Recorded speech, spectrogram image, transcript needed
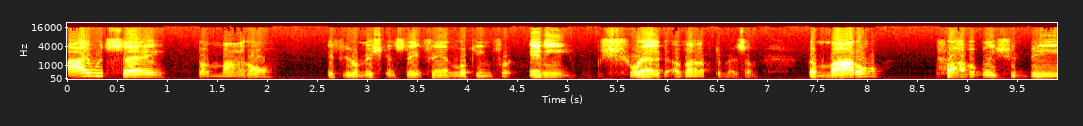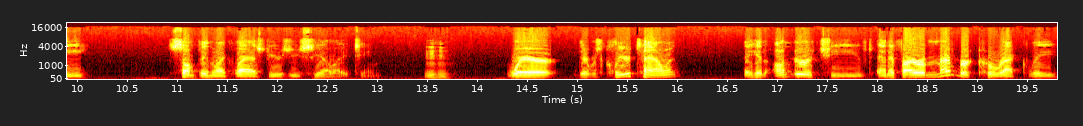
I would say the model, if you're a Michigan State fan looking for any shred of optimism, the model probably should be something like last year's UCLA team, mm-hmm. where there was clear talent. They had underachieved. And if I remember correctly,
